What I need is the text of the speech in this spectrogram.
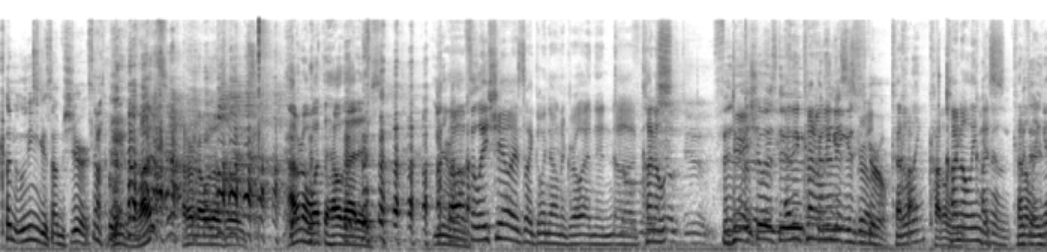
Cunnilingus, I'm sure. What? I don't know those words. I don't know what the hell that is. Either Uh, of fellatio is like going down the girl, and then uh, cunnil- Fellatio is dude. I think cunnilingus is girl. Cuddling? Cuddling. cunnilingus. Cunnilingus?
